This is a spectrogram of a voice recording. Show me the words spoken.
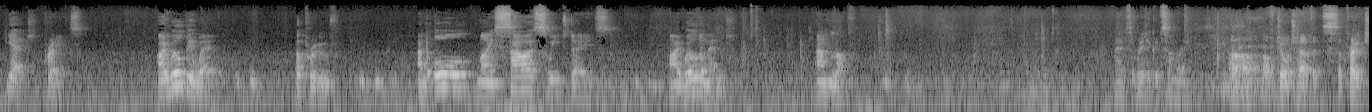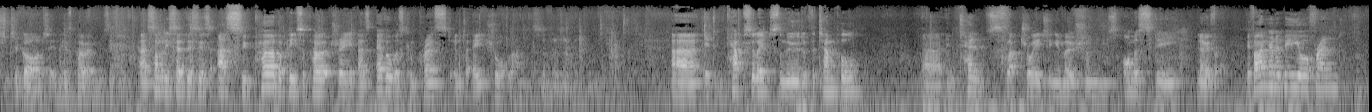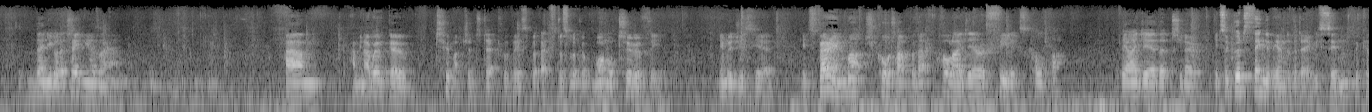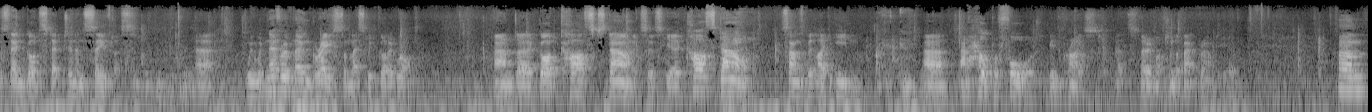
yet praise. I will bewail, approve, and all my sour sweet days I will lament and love. That's a really good summary uh, of George Herbert's approach to God in his poems. Uh, somebody said this is as superb a piece of poetry as ever was compressed into eight short lines. Uh, it encapsulates the mood of the temple, uh, intense, fluctuating emotions, honesty. You know, if, if I'm going to be your friend, then you've got to take me as I am. Um, I mean, I won't go too much into depth with this, but let's just look at one or two of the images here. It's very much caught up with that whole idea of Felix culpa the idea that, you know, it's a good thing at the end of the day we sinned because then God stepped in and saved us. Uh, we would never have known grace unless we'd got it wrong. And uh, God casts down, it says here, cast down sounds a bit like Eden, uh, and help afford in Christ. That's very much in the background here. Um,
